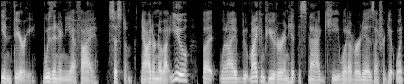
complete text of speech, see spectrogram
in theory within an EFI system. Now, I don't know about you, but when I boot my computer and hit the snag key, whatever it is, I forget what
